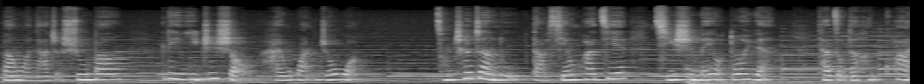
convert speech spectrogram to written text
帮我拿着书包，另一只手还挽着我。从车站路到鲜花街其实没有多远。他走得很快，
